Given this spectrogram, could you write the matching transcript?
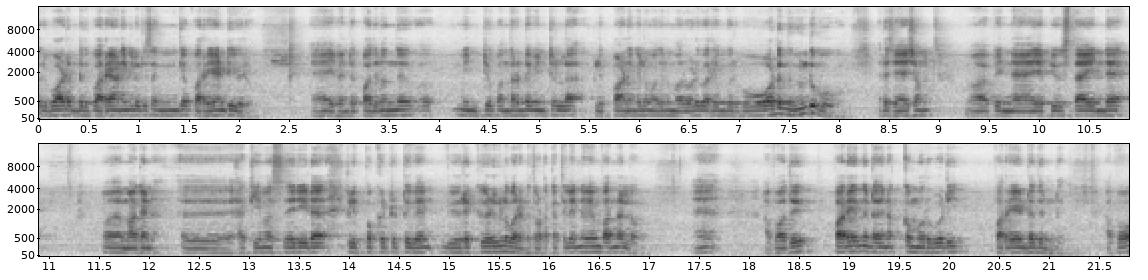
ഒരുപാടുണ്ട്. ഇത് പറയുകയാണെങ്കിൽ ഒരു സംഖ്യ പറയേണ്ടി വരും. ഇവന്റെ പതിനൊന്ന് മിനിറ്റ് പന്ത്രണ്ട് മിനിറ്റുള്ള ക്ലിപ്പാണെങ്കിലും അതിന് മറുപടി പറയുമ്പോൾ ഒരുപാട് നീണ്ടുപോകും അതിന് ശേഷം പിന്നെ എ പി ഉസ്താദിന്റെ മകൻ ഹക്കീം അസേരിയുടെ ക്ലിപ്പൊക്കെ ഇട്ടിട്ട് ഇവൻ വിവരക്കേടുകൾ പറയുന്നുണ്ട് തുടക്കത്തിൽ തന്നെ വേം പറഞ്ഞല്ലോ. അപ്പോൾ അത് പറയുന്നുണ്ട് അതിനൊക്കെ മറുപടി പറയേണ്ടതുണ്ട്. അപ്പോൾ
